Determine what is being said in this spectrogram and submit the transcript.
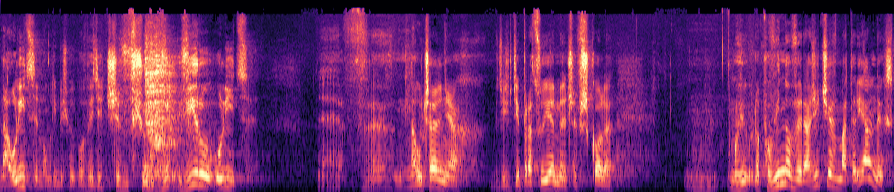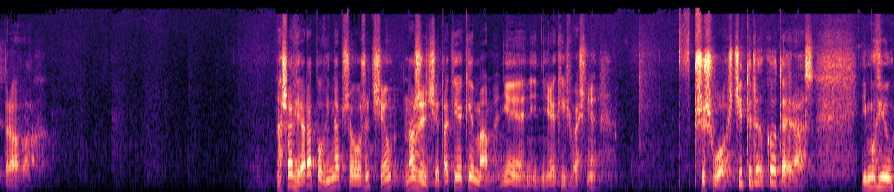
na ulicy, moglibyśmy powiedzieć, czy wśród wiru ulicy, e, w, na uczelniach, gdzieś gdzie pracujemy, czy w szkole. Mówił, no, powinno wyrazić się w materialnych sprawach. Nasza wiara powinna przełożyć się na życie, takie jakie mamy, nie, nie, nie jakieś właśnie w przyszłości, tylko teraz. I mówił,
